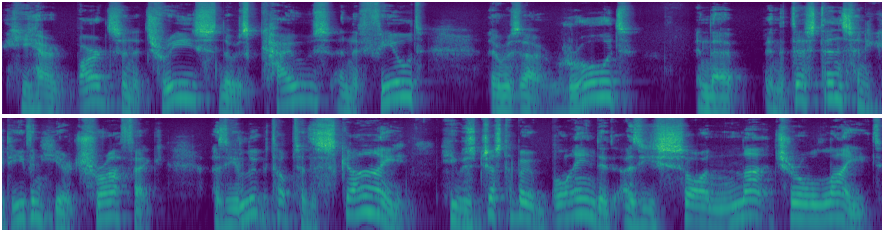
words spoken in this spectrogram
he heard birds in the trees. There was cows in the field. There was a road in the in the distance, and he could even hear traffic. As he looked up to the sky, he was just about blinded as he saw natural light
